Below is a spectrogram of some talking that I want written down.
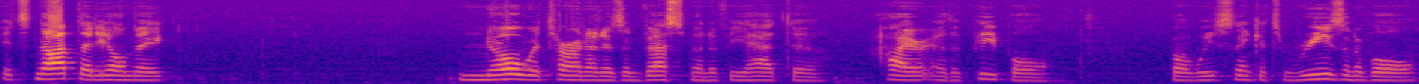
it's not that he'll make no return on his investment if he had to hire other people, but we think it's reasonable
